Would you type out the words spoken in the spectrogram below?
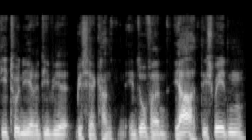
die Turniere, die wir bisher kannten. Insofern, ja, die Schweden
